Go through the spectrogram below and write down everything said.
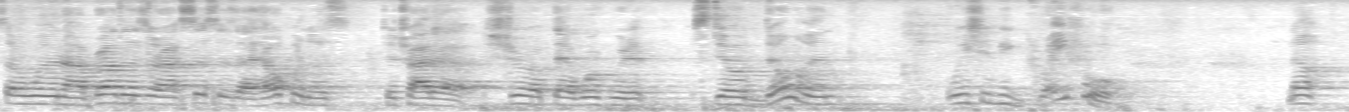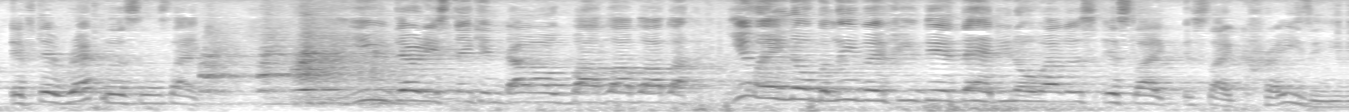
So when our brothers or our sisters are helping us to try to shore up that work we're still doing, we should be grateful. Now, if they're reckless and it's like, you dirty stinking dog, blah blah blah blah. You ain't no believer if you did that. You know about this? It's like it's like crazy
